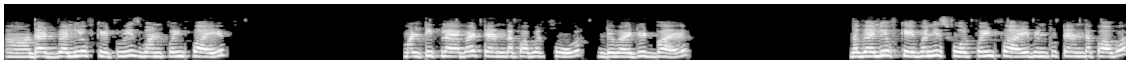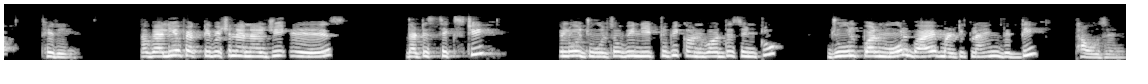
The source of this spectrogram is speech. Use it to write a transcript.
uh, that value of K2 is 1.5 multiplied by 10 the power 4 divided by the value of K1 is 4.5 into 10 the power 3. The value of activation energy is that is 60 kilojoule. So we need to be convert this into joule per mole by multiplying with the 1000.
